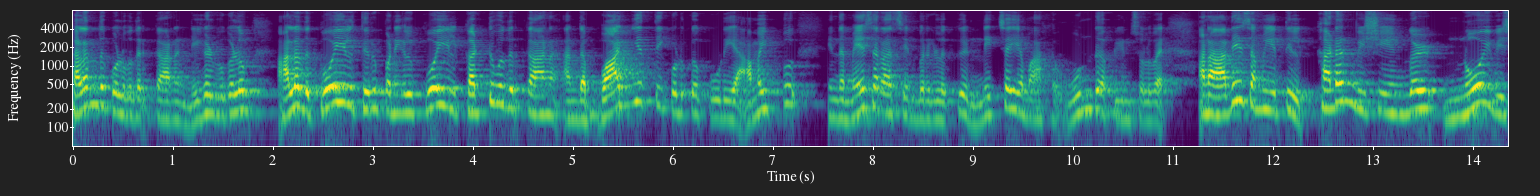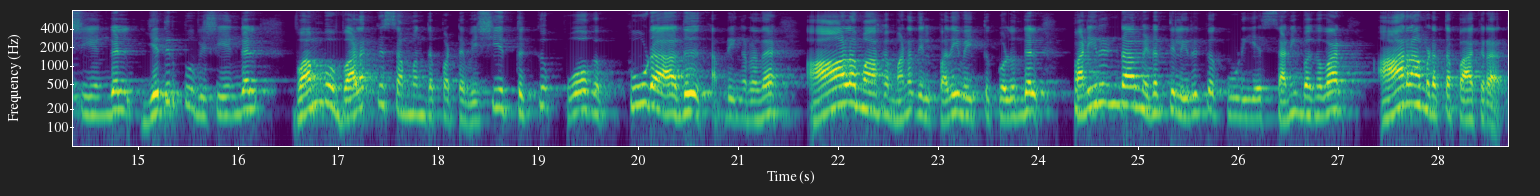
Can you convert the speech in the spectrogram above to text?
கலந்து கொள்வதற்கான நிகழ்வுகளும் அல்லது கோயில் திருப்பணிகள் கோயில் கட்டுவதற்கான அந்த பாக்கியத்தை கொடுக்கக்கூடிய அமைப்பு இந்த மேசராசி என்பவர்களுக்கு நிச்சயமாக உண்டு அப்படின்னு சொல்லுவேன். ஆனால் அதே சமயத்தில் கடன் விஷயங்கள் நோய் விஷயங்கள் எதிர்ப்பு விஷயங்கள் வம்பு வழக்கு சம்பந்தப்பட்ட விஷயத்துக்கு போகக்கூடாது அப்படிங்கிறத ஆழமாக மனதில் பதிவைத்துக் கொள்ளுங்கள். பனிரெண்டாம் இடத்தில் இருக்கக்கூடிய சனி பகவான் ஆறாம் இடத்தை பார்க்குறார்.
